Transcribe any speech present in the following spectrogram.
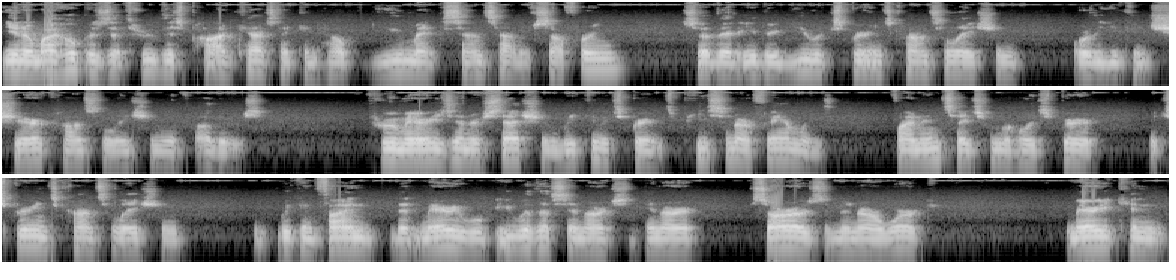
You know, my hope is that through this podcast, I can help you make sense out of suffering so that either you experience consolation or that you can share consolation with others. Through Mary's intercession, we can experience peace in our families, find insights from the Holy Spirit, experience consolation. We can find that Mary will be with us in our in our sorrows and in our work. Mary can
